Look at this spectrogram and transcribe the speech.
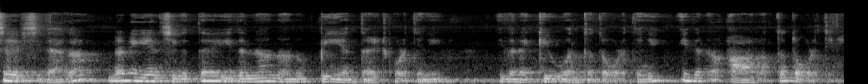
ಸೇರಿಸಿದಾಗ ನನಗೇನು ಸಿಗುತ್ತೆ? ಇದನ್ನು ನಾನು ಪಿ ಅಂತ ಇಟ್ಕೊಳ್ತೀನಿ. ಇದನ್ನು ಕ್ಯೂ ಅಂತ ತೊಗೊಳ್ತೀನಿ. ಇದನ್ನು ಆರ್ ಅಂತ ತೊಗೊಳ್ತೀನಿ.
